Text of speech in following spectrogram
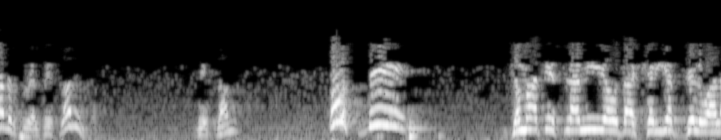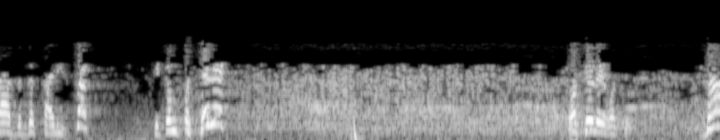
صدر شو ویل زه اسلام یم زه اسلام اوس دې جماعت اسلامی او دا شریعت دل والا د د تعالی سب چې کوم په سنټ وکړې دی وکړې دا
